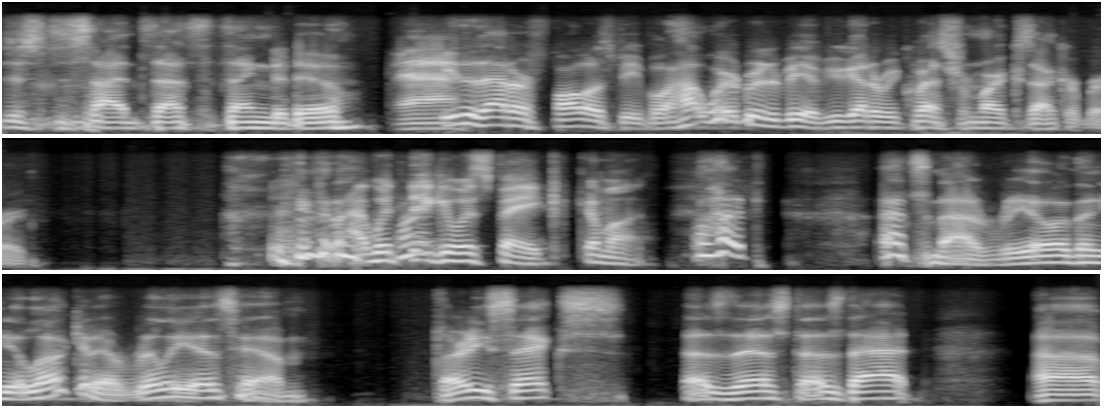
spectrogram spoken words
just decides that's the thing to do. Ah, Either that or follows people. How weird would it be if you got a request from Mark Zuckerberg? I would think it was fake. Come on. What? That's not real. And then you look and it really is him. 36, does this, does that. Uh,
